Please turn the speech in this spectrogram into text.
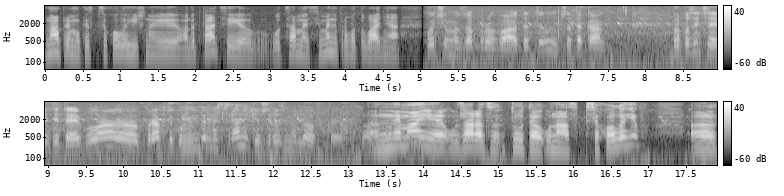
напрямок із психологічної адаптації, от саме сімейне приготування. Хочемо запровадити. Ну, це така пропозиція дітей була е, практику імбірних пряників з розмальовкою. Немає у- зараз тут е, у нас психологів, е,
